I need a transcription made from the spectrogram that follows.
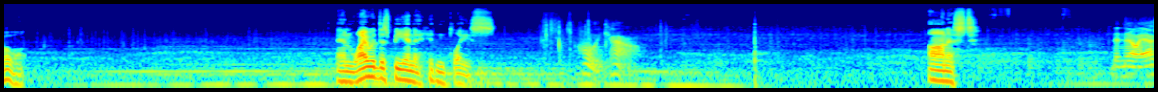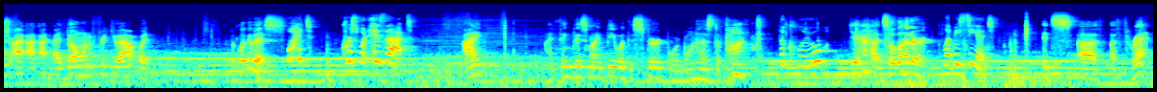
Oh. And why would this be in a hidden place? Holy cow. Honest. N- Now, Ash, I, I, I don't want to freak you out, but... But look at this. What? Chris, what is that? I... I think this might be what the spirit board wanted us to find. The clue? Yeah, it's a letter. Let me see it. It's a, a threat.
